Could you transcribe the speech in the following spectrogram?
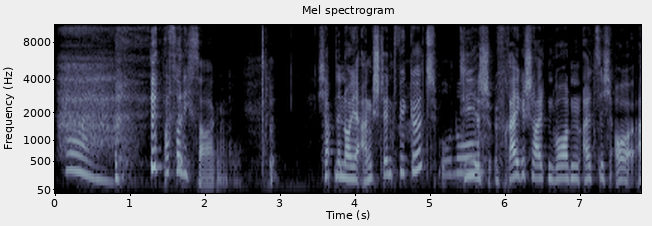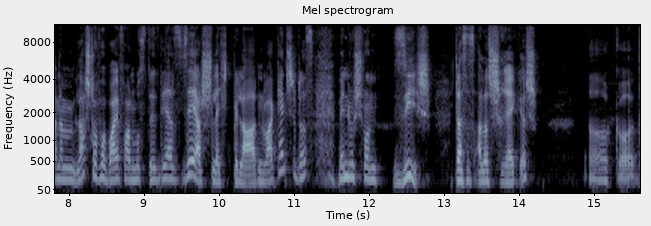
Was soll ich sagen? Ich habe eine neue Angst entwickelt. Oh no. Die ist freigeschalten worden, als ich an einem Laster vorbeifahren musste, der sehr schlecht beladen war. Kennst du das? Wenn du schon siehst, dass es alles schräg ist Oh Gott.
